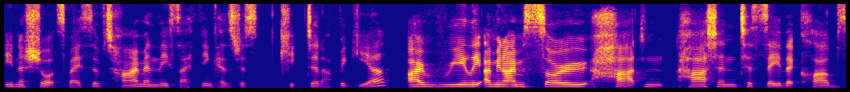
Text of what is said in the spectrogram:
in a short space of time. And this, I think, has just kicked it up a gear. I really, I mean, I'm so heartened, heartened to see that clubs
